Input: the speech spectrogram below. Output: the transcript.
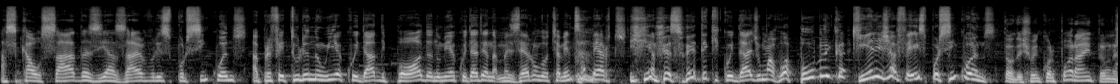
as calçadas e as árvores por cinco anos. A prefeitura não ia cuidar de poda, não ia cuidar de nada, mas eram loteamentos abertos. E a pessoa ia ter que cuidar de uma rua pública que ele já fez por cinco anos. Então, deixa eu incorporar, então, né?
